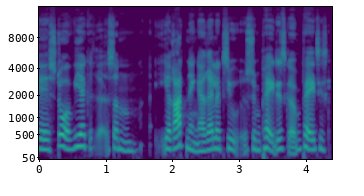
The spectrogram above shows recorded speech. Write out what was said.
øh, stå og virke sådan i retning af relativt sympatisk og empatisk,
